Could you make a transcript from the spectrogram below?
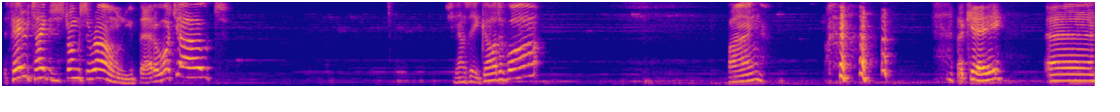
The fairy type is the strongest around. You better watch out. She has a Gardevoir. Bang. okay. Uh,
